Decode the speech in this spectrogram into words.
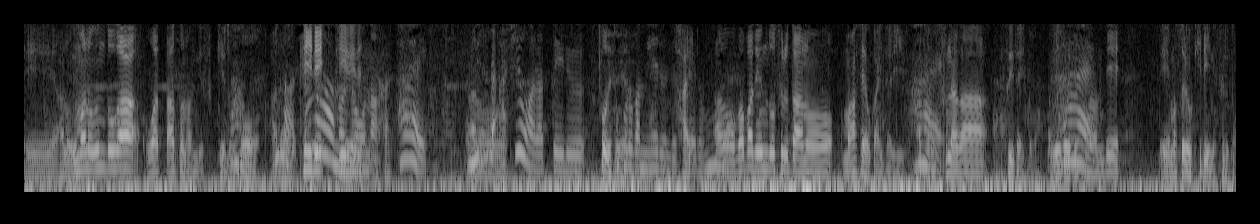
えー、あの馬の運動が終わった後なんですけどもあの手入れ手入れですね、はい、はい、水で足を洗っているところが見えるんですけれども、はい、あの馬場で運動するとあの、まあ、汗をかいたり、あと砂がついたりと、まあ、汚れてしまうんで、はい、えー、まあ、それをきれいにすると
